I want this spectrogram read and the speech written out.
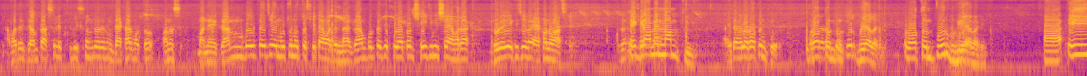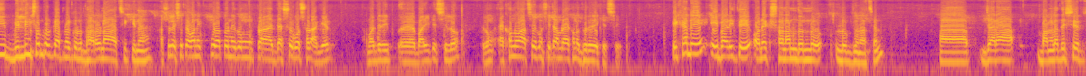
আমাদের গ্রামটা আসলে খুবই সুন্দর এবং দেখার মতো মানুষ মানে গ্রাম বলতে যে নতুনত্ব সেটা আমাদের না গ্রাম বলতে যে পুরাতন সেই জিনিসটাই আমরা ধরে রেখেছি এবং এখনও আছে। এই গ্রামের নাম কি? এটা হলো রতনপুর। রতনপুর। ভুয়াবাড়ি রতনপুর ভুইয়াবাড়ি। আহ, এই বিল্ডিং সম্পর্কে আপনার কোনো ধারণা আছে কিনা? আসলে সেটা অনেক পুরাতন এবং প্রায় দেড়শো বছর আগের আমাদের এই বাড়িটি ছিল এবং এখনও আছে এবং সেটা আমরা এখনও ধরে রেখেছি। এখানে এই বাড়িতে অনেক স্বনামধন্য লোকজন আছেন। যারা বাংলাদেশের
